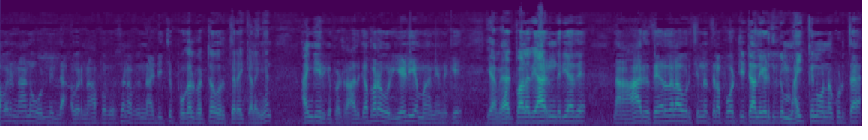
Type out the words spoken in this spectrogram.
அவர் நானும் ஒன்றும் இல்லை. அவர் நாற்பது வருஷம் நான் நடித்து புகழ்பெற்ற ஒரு திரைக்கலைஞன் அங்கீகரிக்கப்பட்டார் அதுக்கப்புறம் ஒரு எளிய மகன் எனக்கு. என் வேட்பாளர் யாருன்னு தெரியாது. நான் ஆறு தேர்தலாக ஒரு சின்னத்தில் போட்டிட்டு அதை எடுத்துக்கிட்டு மைக்குன்னு ஒன்று கொடுத்தேன்.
